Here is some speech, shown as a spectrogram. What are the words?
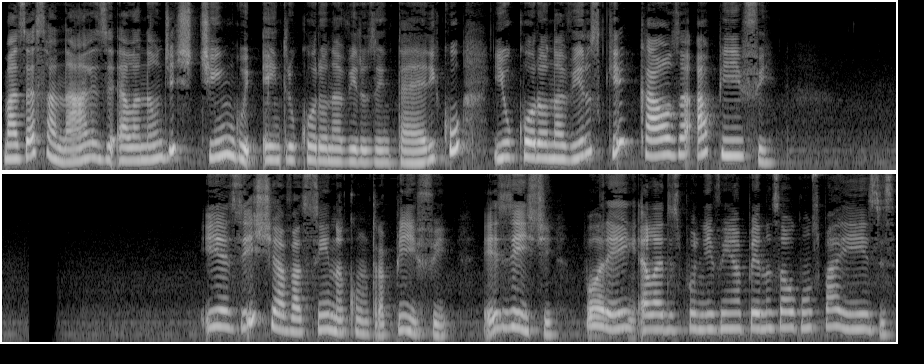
mas essa análise ela não distingue entre o coronavírus entérico e o coronavírus que causa a PIF. E existe a vacina contra a PIF? Existe, porém ela é disponível em apenas alguns países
